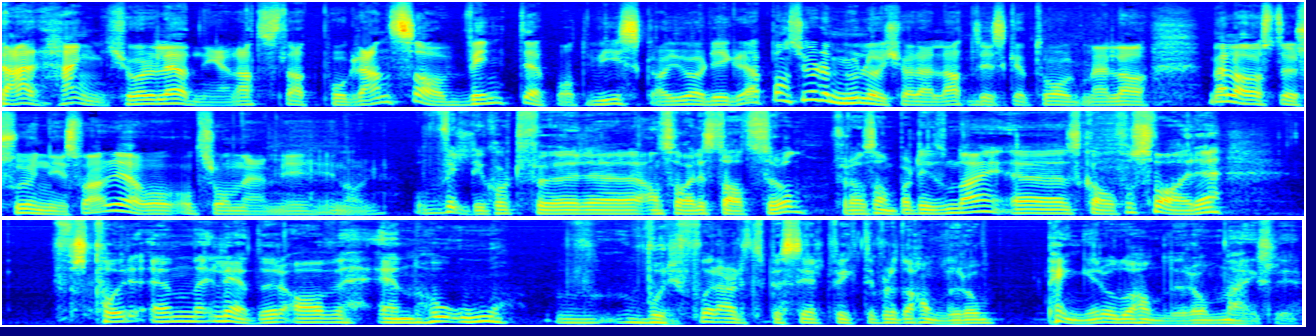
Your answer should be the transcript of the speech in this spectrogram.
Der henger kjøreledningen rett og slett på grensa og venter på at vi skal gjøre de grepene som gjør det mulig å kjøre elektriske tog mellom, mellom Østersund i Sverige og, og Trondheim i, i, Norge. Og veldig kort før ansvarlig statsråd fra samme parti som deg skal få svare For en leder av NHO, hvorfor er dette spesielt viktig? For det handler om penger, og det handler om næringsliv.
